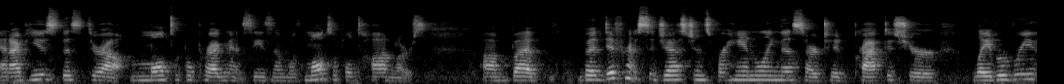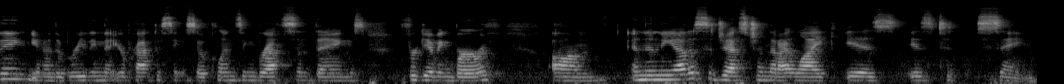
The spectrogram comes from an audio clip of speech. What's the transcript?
And I've used this throughout multiple pregnancies and with multiple toddlers. Um, but but different suggestions for handling this are to practice your labor breathing, you know, the breathing that you're practicing, so cleansing breaths and things for giving birth. Um, and then the other suggestion that I like is is to sing.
